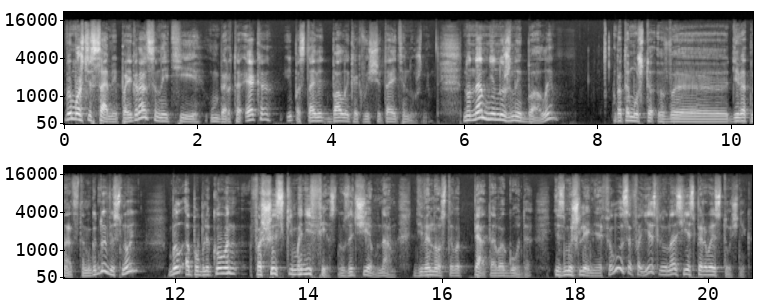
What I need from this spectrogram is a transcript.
Вы можете сами поиграться, найти Умберто Эко и поставить баллы, как вы считаете нужным. Но нам не нужны баллы, потому что в 2019 году весной был опубликован фашистский манифест. Ну зачем нам 95 -го года измышления философа, если у нас есть первоисточник?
